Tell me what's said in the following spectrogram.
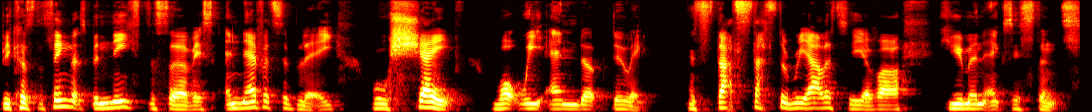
because the thing that's beneath the service inevitably will shape what we end up doing. It's, that's, that's the reality of our human existence.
